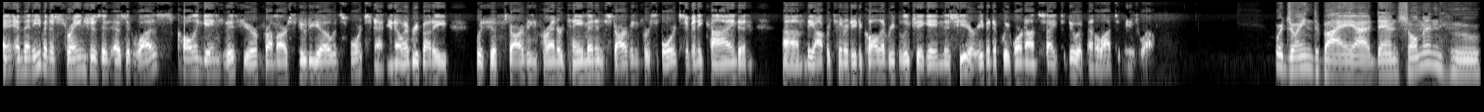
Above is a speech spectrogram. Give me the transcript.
and, and then even as strange as it as it was, calling games this year from our studio at Sportsnet, you know, everybody was just starving for entertainment and starving for sports of any kind, and um, the opportunity to call every Blue Jay game this year, even if we weren't on site to do it, meant a lot to me as well. We're joined by uh, Dan Shulman, who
